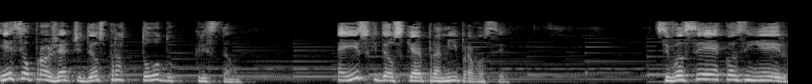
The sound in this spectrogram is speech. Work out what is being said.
Esse é o projeto de Deus para todo cristão. É isso que Deus quer para mim e para você. Se você é cozinheiro,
